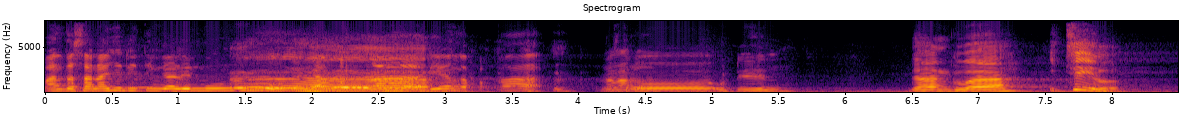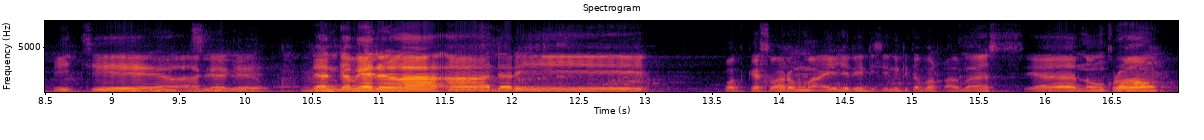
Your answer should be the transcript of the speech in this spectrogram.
Pantesan aja ditinggalin mulu. Enggak peka, dia enggak peka. Namaku terus. Udin. Dan gua Icil. Picil. Oke, oke. Dan kami adalah eh, dari podcast Warung Mae. Jadi di sini kita bakal bahas ya nongkrong.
